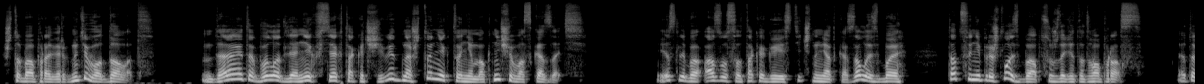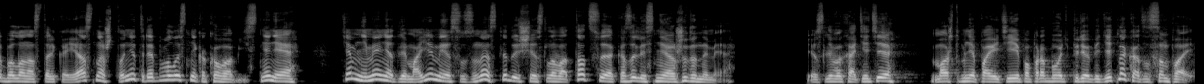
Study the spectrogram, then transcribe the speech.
чтобы опровергнуть его довод. Да, это было для них всех так очевидно, что никто не мог ничего сказать. Если бы Азуса так эгоистично не отказалась бы, Тацу не пришлось бы обсуждать этот вопрос. Это было настолько ясно, что не требовалось никакого объяснения. Тем не менее, для Майами и Сузуне следующие слова Тацуи оказались неожиданными. «Если вы хотите, может мне пойти и попробовать переубедить Наказу-сэмпай?»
